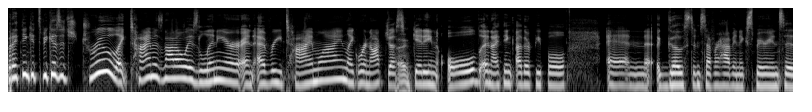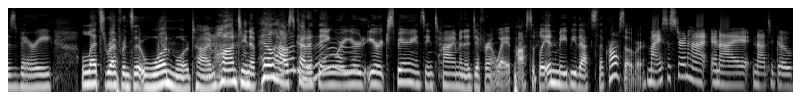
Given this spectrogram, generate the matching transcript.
but I think it's because it's true. Like time is not always linear in every timeline. Like we're not just Hey. getting old, and I think other people and ghosts and stuff are having experiences very let's reference it one more time haunting of Hill House kind of thing where you're you're experiencing time in a different way possibly and maybe that's the crossover. my sister and I, and I, not to go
